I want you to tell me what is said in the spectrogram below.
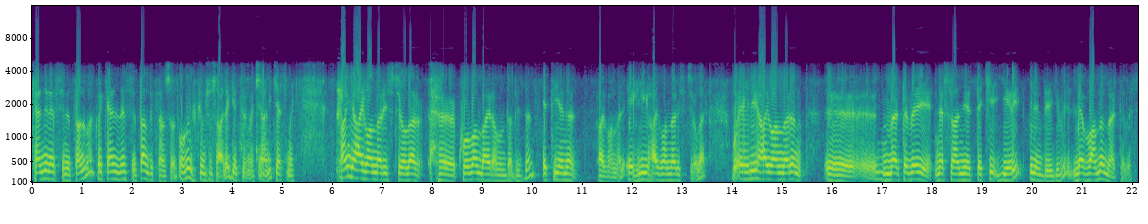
kendi nefsini tanımak ve kendi nefsini tanıdıktan sonra da onu hükümsüz hale getirmek. Yani kesmek. Hangi hayvanları istiyorlar e, kurban bayramında bizden? Eti yenen hayvanları, ehli hayvanları istiyorlar. Bu ehli hayvanların e, mertebeyi nefsaniyetteki yeri bilindiği gibi levvame mertebesi.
